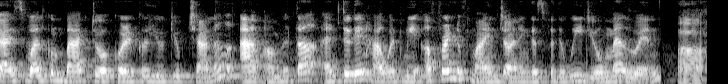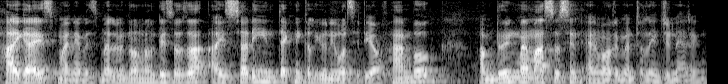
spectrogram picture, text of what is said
guys, welcome back to our Coracle YouTube channel. I'm Amrita and today have with me a friend of mine joining us for the video, Melvin. Uh, hi guys, my name is Melvin Ronald de Souza. I study in Technical University of Hamburg. I'm doing my master's in environmental engineering.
